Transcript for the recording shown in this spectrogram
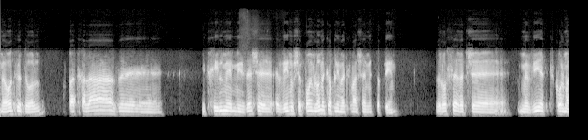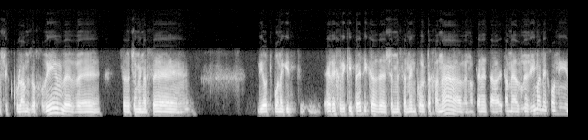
מאוד גדול, בהתחלה זה התחיל מזה שהבינו שפה הם לא מקבלים את מה שהם מצפים. זה לא סרט שמביא את כל מה שכולם זוכרים, וסרט שמנסה להיות, בוא נגיד, ערך ויקיפדי כזה, שמסמן כל תחנה ונותן את המאווררים הנכונים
